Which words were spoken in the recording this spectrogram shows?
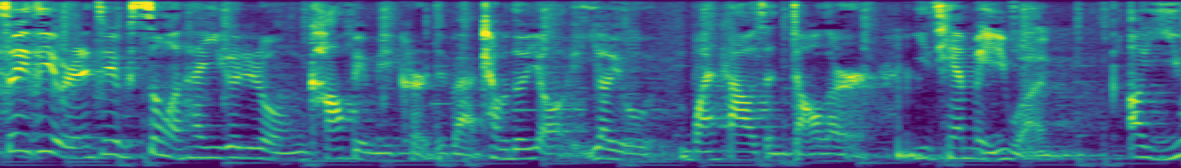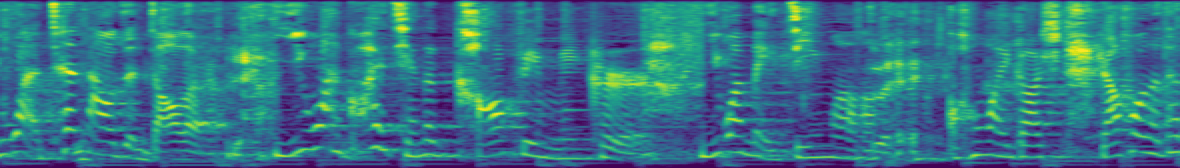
所以就有人就送 了他一个这种 coffee maker，对吧？差不多要要有 one thousand dollar，一千美金。一万哦，一万 ten thousand dollar，一万块钱的 coffee maker，一万美金吗？对 Oh my gosh！然后呢，他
